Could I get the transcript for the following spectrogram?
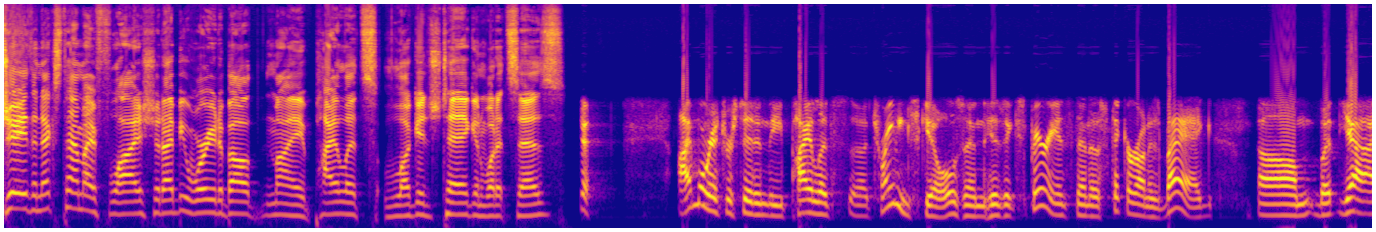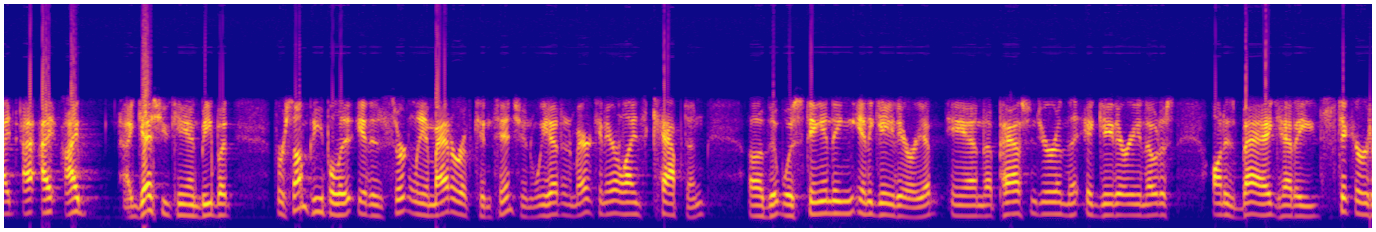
Jay, the next time I fly, should I be worried about my pilot's luggage tag and what it says? I'm more interested in the pilot's uh, training skills and his experience than a sticker on his bag. Um, but yeah, I, I, I, I guess you can be, but for some people, it, it is certainly a matter of contention. We had an American Airlines captain uh, that was standing in a gate area, and a passenger in the gate area noticed on his bag had a sticker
